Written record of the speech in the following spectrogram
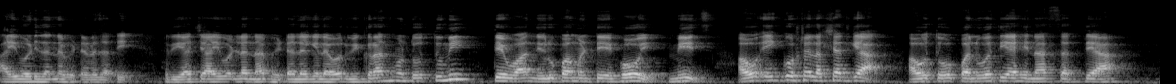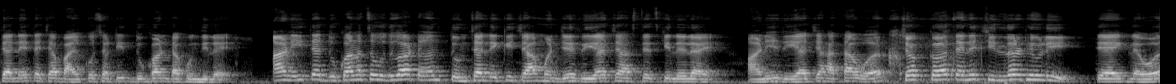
आई वडिलांना भेटायला जाते. रियाच्या आई वडिलांना भेटायला गेल्यावर विक्रांत म्हणतो तुम्ही तेव्हा निरूपा म्हणते होय मीच. अहो एक गोष्ट लक्षात घ्या. अहो तो पनवती आहे ना सत्या. त्याने त्याच्या बायकोसाठी दुकान टाकून दिलंय. आणि त्या दुकानाचं उद्घाटन तुमच्या लेकीच्या म्हणजे रियाच्या हस्तेच केलेलं आहे. आणि रियाच्या हातावर चक्क त्याने चिल्लर ठेवली. ते ऐकल्यावर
